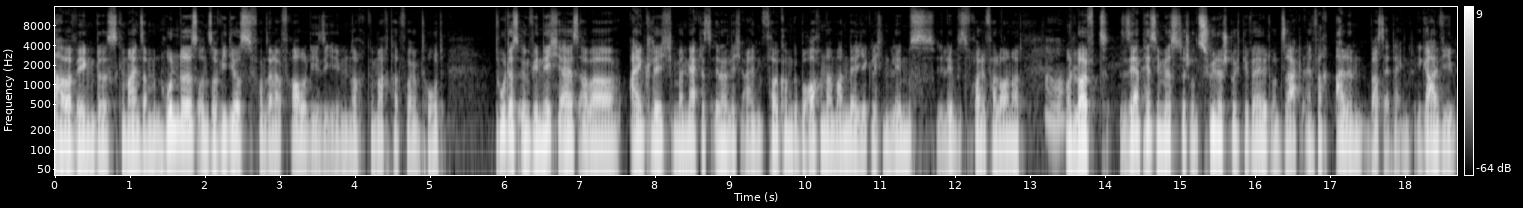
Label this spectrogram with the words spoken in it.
Aber wegen des gemeinsamen Hundes und so Videos von seiner Frau, die sie ihm noch gemacht hat vor ihrem Tod, tut das irgendwie nicht. Er ist aber eigentlich, man merkt es innerlich, ein vollkommen gebrochener Mann, der jeglichen Lebens, Lebensfreude verloren hat Oh. und läuft sehr pessimistisch und zynisch durch die Welt und sagt einfach allen, was er denkt. Egal wie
